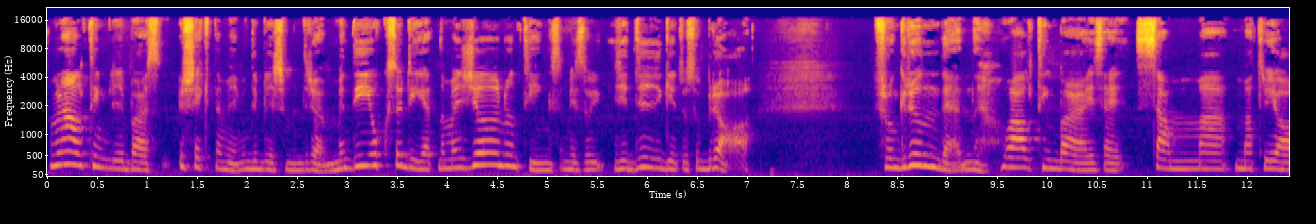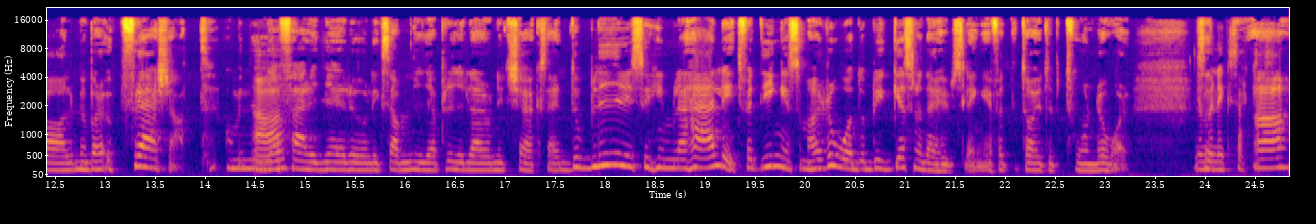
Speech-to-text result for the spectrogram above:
Ja, men allting blir bara, ursäkta mig, men det blir som en dröm. Men det är också det att när man gör någonting som är så gediget och så bra från grunden och allting bara är här, samma material men bara uppfräschat och med nya Ja. färger och liksom nya prylar och nytt kök så här, då blir det så himla härligt för det är ingen som har råd att bygga sådana där hus längre för att det tar ju typ 200 år. Ja, Så- men exakt. Ja,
